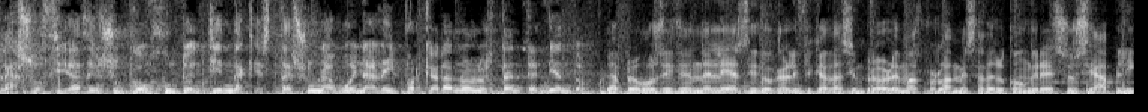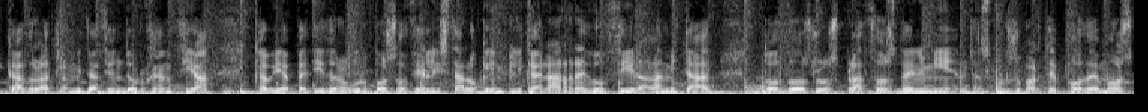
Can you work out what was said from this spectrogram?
la sociedad en su conjunto entienda que esta es una buena ley, porque ahora no lo está entendiendo. La proposición de ley ha sido calificada sin problemas por la mesa del Congreso y se ha aplicado la tramitación de urgencia que había pedido el Grupo Socialista, lo que implicará reducir a la mitad todos los plazos de enmiendas. Por su parte, Podemos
